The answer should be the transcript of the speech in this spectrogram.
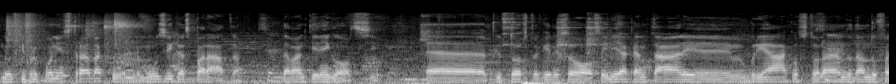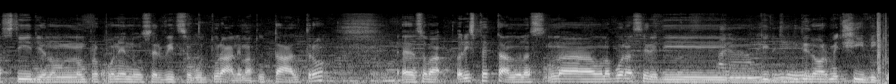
non ti proponi in strada con musica sparata Sì. davanti ai negozi, eh, piuttosto che ne so, sei lì a cantare ubriaco, stonando, Sì. dando fastidio, non, non proponendo un servizio culturale ma tutt'altro, eh, insomma rispettando una, una- una buona serie di, di- di- di norme civiche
